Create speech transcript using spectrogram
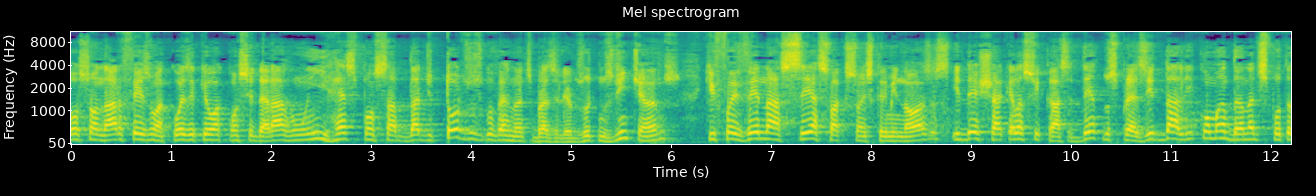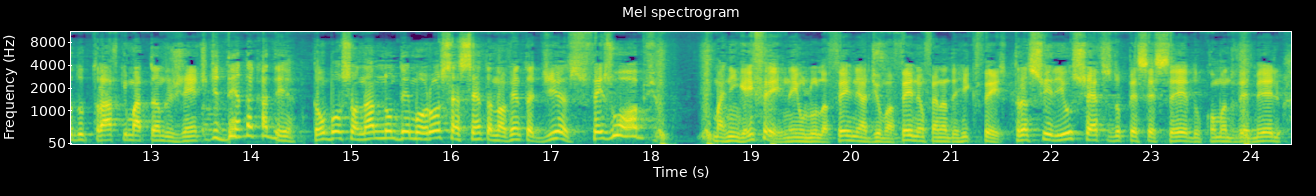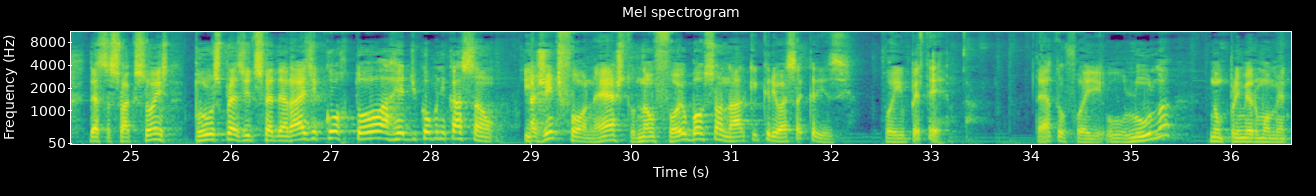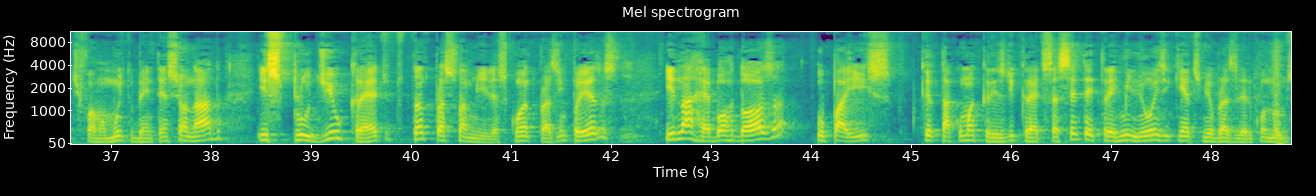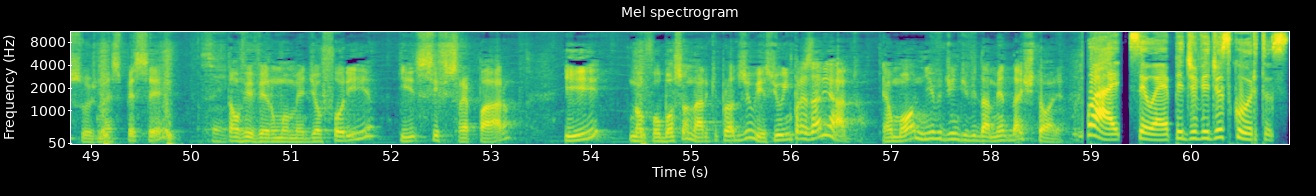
Bolsonaro fez uma coisa que eu considerava uma irresponsabilidade de todos os governantes brasileiros dos últimos 20 anos, que foi ver nascer as facções criminosas e deixar que elas ficassem dentro dos presídios, dali comandando a disputa do tráfico e matando gente de dentro da cadeia. Então o Bolsonaro não demorou 60, 90 dias, fez o óbvio. Mas ninguém fez, nem o Lula fez, nem a Dilma fez, nem o Fernando Henrique fez. Transferiu os chefes do PCC, do Comando Vermelho, dessas facções, para os presídios federais e cortou a rede de comunicação. E a gente for honesto, não foi o Bolsonaro que criou essa crise, foi o PT. Certo? Foi o Lula, num primeiro momento de forma muito bem intencionada, explodiu o crédito, tanto para as famílias quanto para as empresas, e na rebordosa, o país que está com uma crise de crédito, 63 milhões e 500 mil brasileiros com nome sujo no SPC, Sim. então viveram um momento de euforia e se preparam e não foi o Bolsonaro que produziu isso. E o empresariado é o maior nível de endividamento da história. Uai, seu app de vídeos curtos.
